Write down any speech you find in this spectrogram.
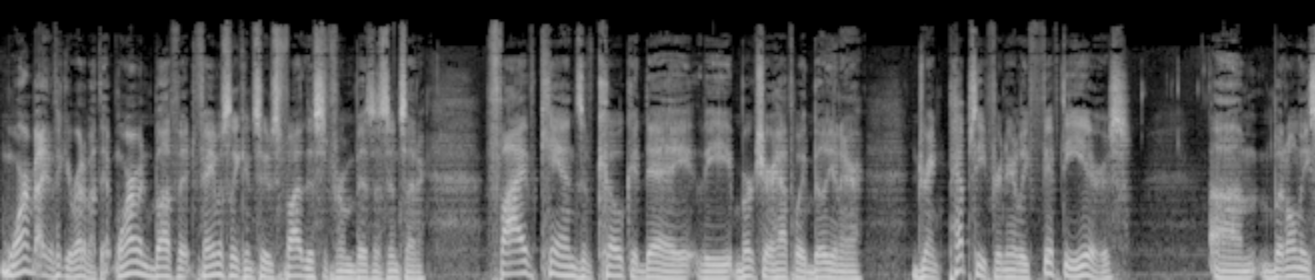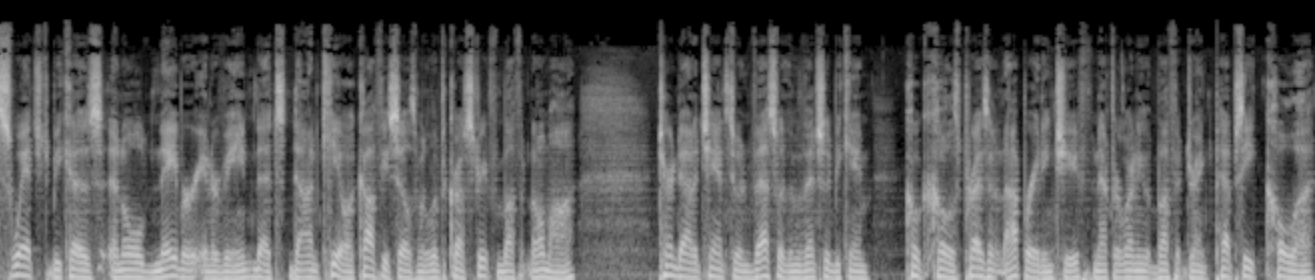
Warren, I think you're right about that. Warren Buffett famously consumes five. This is from Business Insider. Five cans of Coke a day. The Berkshire Hathaway billionaire drank Pepsi for nearly 50 years, um, but only switched because an old neighbor intervened. That's Don Keough, a coffee salesman who lived across the street from Buffett in Omaha. Turned down a chance to invest with him. Eventually became Coca Cola's president and operating chief. And after learning that Buffett drank Pepsi Cola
